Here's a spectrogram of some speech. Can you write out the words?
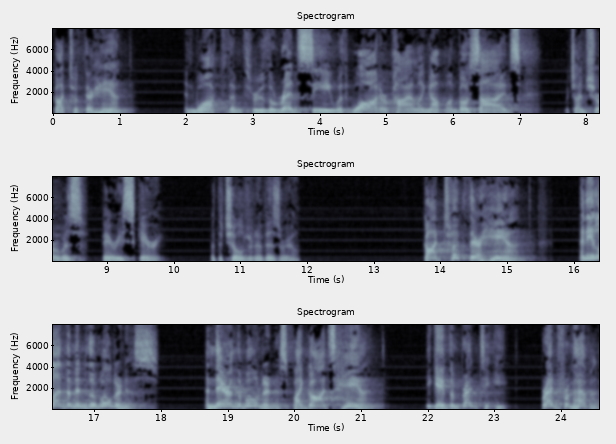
God took their hand and walked them through the Red Sea with water piling up on both sides, which I'm sure was very scary for the children of Israel. God took their hand and he led them into the wilderness. And there in the wilderness, by God's hand, he gave them bread to eat, bread from heaven.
